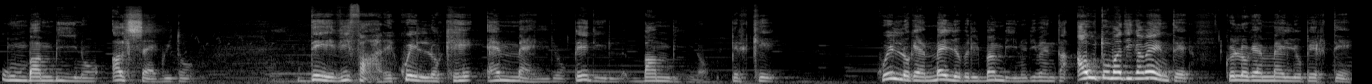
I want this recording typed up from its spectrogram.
un bambino al seguito, devi fare quello che è meglio per il bambino, perché quello che è meglio per il bambino diventa automaticamente quello che è meglio per te,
